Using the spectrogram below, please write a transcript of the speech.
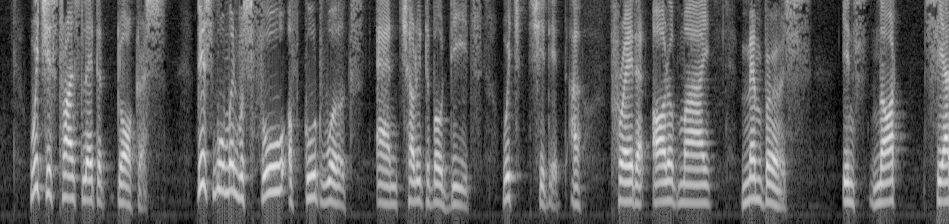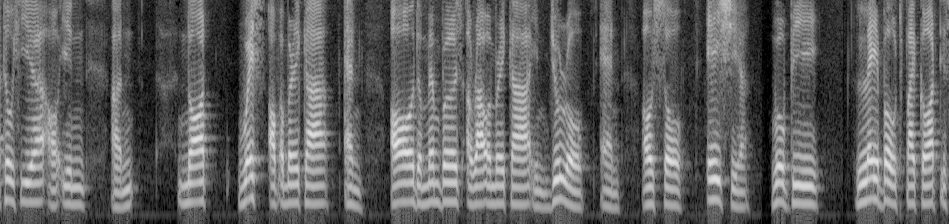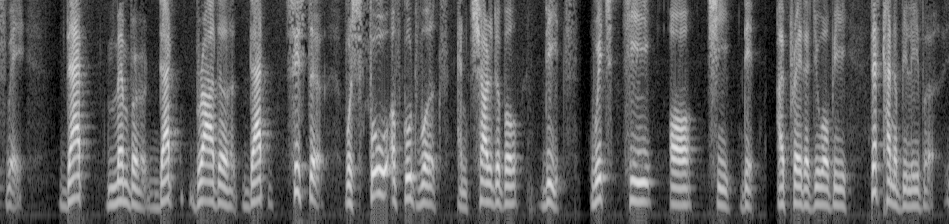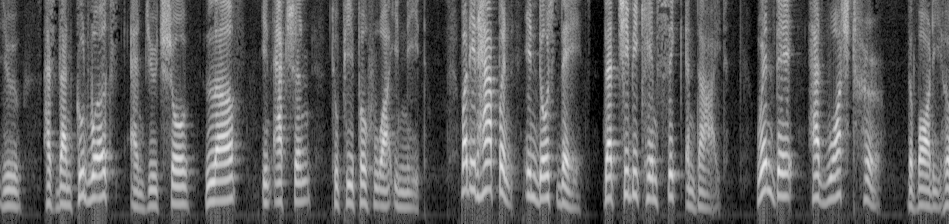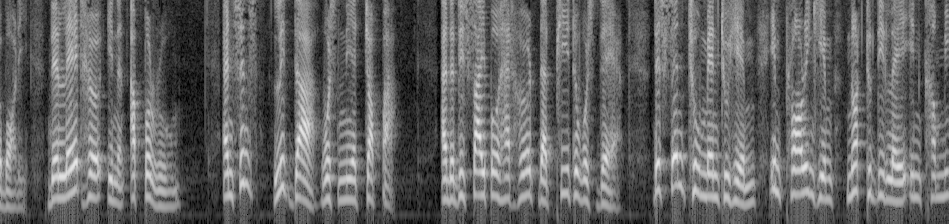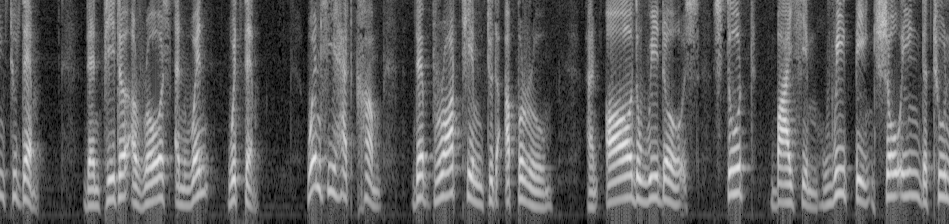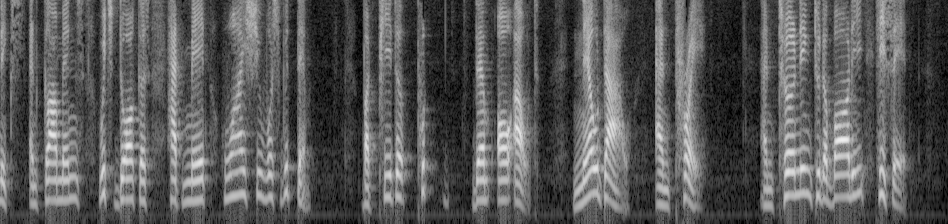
which is translated Dorcas. This woman was full of good works and charitable deeds, which she did. I pray that all of my members in North Seattle here or in uh, northwest of America and all the members around America in Europe and also Asia will be labeled by God this way. That member, that brother, that sister was full of good works and charitable deeds, which he or she did. I pray that you will be that kind of believer. You has done good works and you show love in action to people who are in need. But it happened in those days that she became sick and died. When they had washed her, the body, her body, they laid her in an upper room. And since Lydda was near Joppa, and the disciple had heard that Peter was there, they sent two men to him, imploring him not to delay in coming to them. Then Peter arose and went with them. When he had come, they brought him to the upper room, and all the widows stood by him, weeping, showing the tunics and garments which Dorcas had made while she was with them. But Peter put them all out, knelt down, and prayed. And turning to the body, he said,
